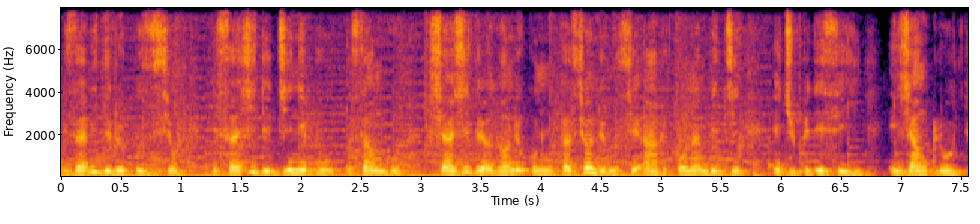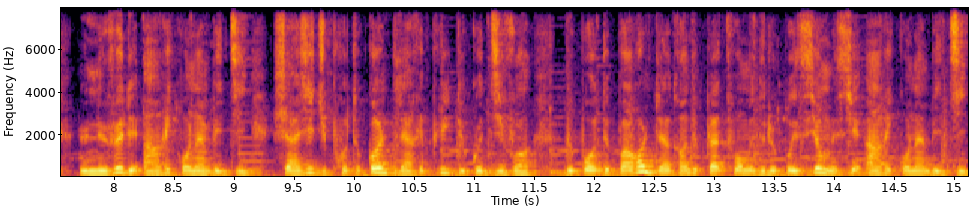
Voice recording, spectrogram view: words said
vis-à-vis de l'opposition. Il s'agit de Djenebou Zango, chargé de la grande communication de M. Henri Konambedi et du PDCI, et Jean-Claude, le neveu de Henri Konambedi, chargé du protocole de la République de Côte d'Ivoire. Le porte-parole de la grande plateforme de l'opposition, M. Henri Konambedi,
